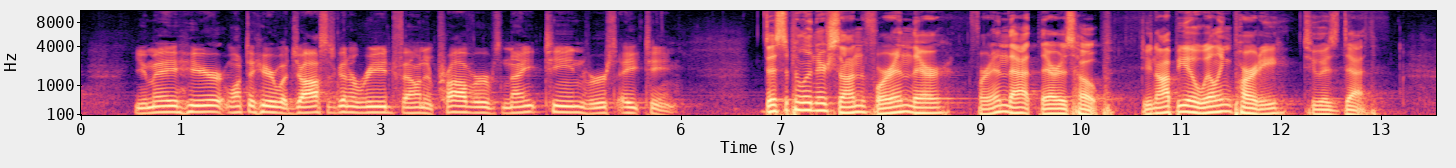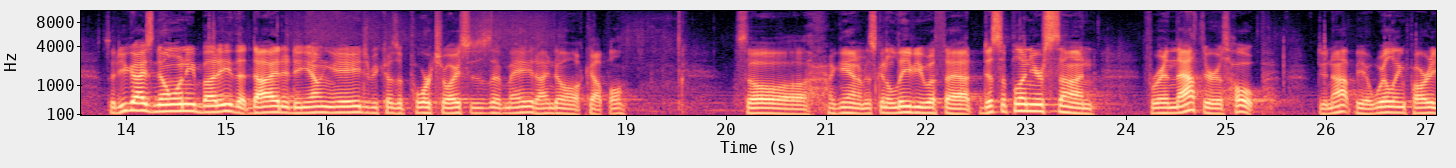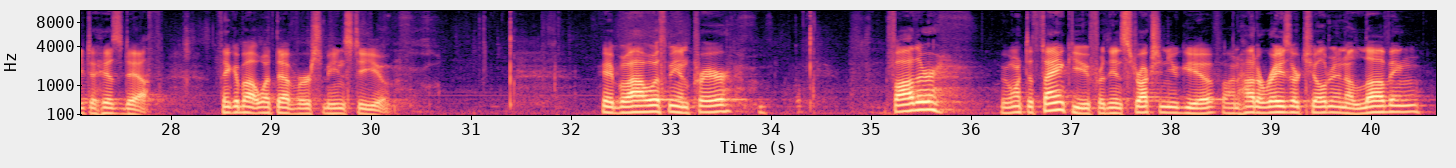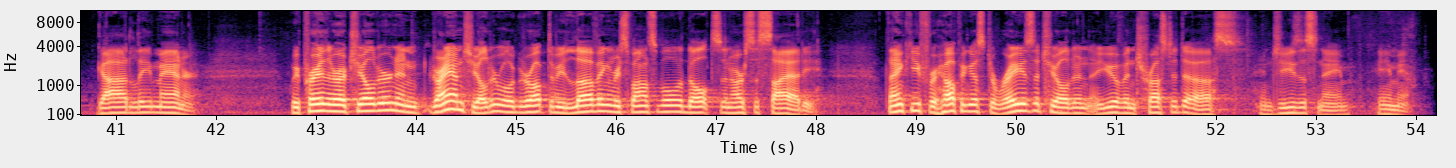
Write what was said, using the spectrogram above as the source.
you may hear, want to hear what Josh is going to read, found in Proverbs 19, verse 18. Discipline your son, for in there, for in that there is hope. Do not be a willing party to his death. So, do you guys know anybody that died at a young age because of poor choices they've made? I know a couple. So, uh, again, I'm just going to leave you with that. Discipline your son, for in that there is hope. Do not be a willing party to his death. Think about what that verse means to you. Okay, bow with me in prayer. Father, we want to thank you for the instruction you give on how to raise our children in a loving, godly manner. We pray that our children and grandchildren will grow up to be loving, responsible adults in our society. Thank you for helping us to raise the children that you have entrusted to us. In Jesus' name, amen.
